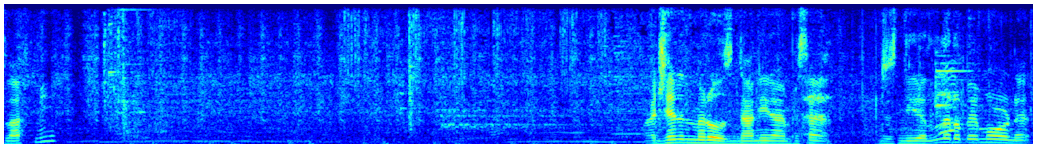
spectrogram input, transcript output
Left me? My gen in the middle is 99%. Just need a little bit more on it.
